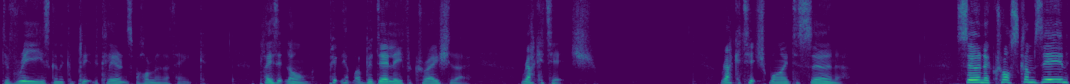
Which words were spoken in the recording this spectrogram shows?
De Vries is going to complete the clearance for Holland, I think. Plays it long, picked up by Badelj for Croatia though. Rakitic. Rakitic wide to Srna. Srna cross comes in.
